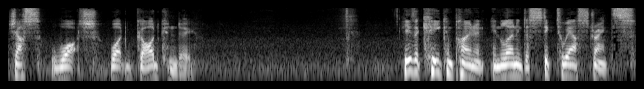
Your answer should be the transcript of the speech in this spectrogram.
Just watch what God can do. Here's a key component in learning to stick to our strengths.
